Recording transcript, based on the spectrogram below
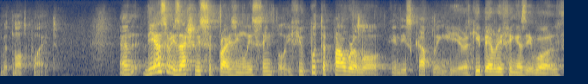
but not quite? And the answer is actually surprisingly simple. If you put the power law in this coupling here and keep everything as it was,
